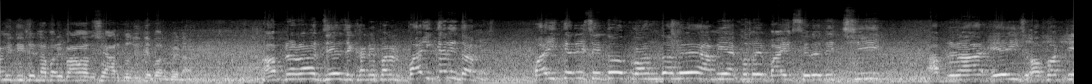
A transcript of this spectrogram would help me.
আমি দিতে না পারি, বাংলাদেশে আর কেউ দিতে পারবে না। আপনারা যে যেখানে পারেন, পাইকারি দামে পাইকারি তো কম দামে আমি এখন ওই বাইক ছেড়ে দিচ্ছি। আপনারা এই অফারটি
